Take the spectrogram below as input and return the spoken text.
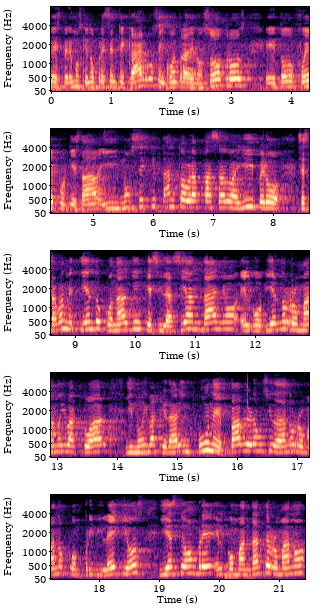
esperemos que no presente cargos en contra de nosotros. Eh, todo fue porque estaba, y no sé qué tanto habrá pasado allí, pero se estaban metiendo con alguien que si le hacían daño, el gobierno romano iba a actuar y no iba a quedar impune. Pablo era un ciudadano romano con privilegios y este hombre, el comandante romano,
